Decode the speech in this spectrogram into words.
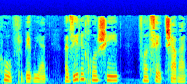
کفر بگوید و زیر خورشید فاسد شود.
